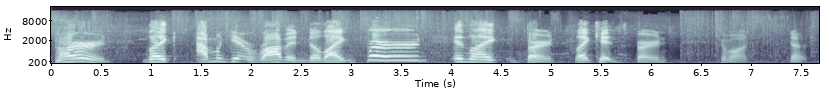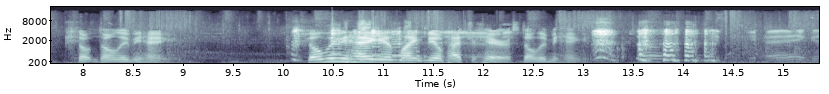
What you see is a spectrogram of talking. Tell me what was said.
burn. Like I'm gonna get Robin to like burn and like burn like kittens burn. Come on, don't don't don't leave me hanging. Don't leave me hanging like Neil Patrick Harris. Don't leave me hanging. Hanging.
